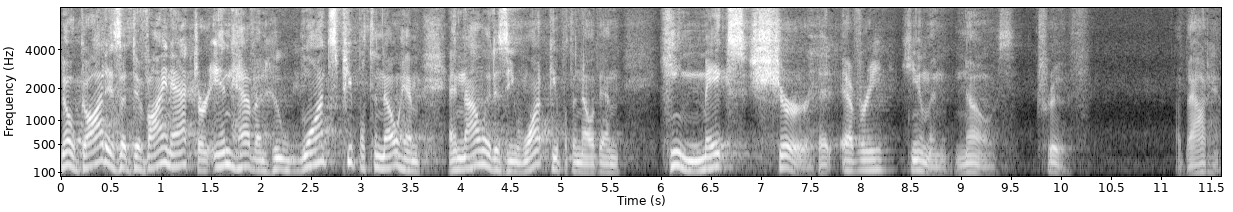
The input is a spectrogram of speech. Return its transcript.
No, God is a divine actor in heaven who wants people to know him. And not only does he want people to know them, he makes sure that every human knows truth about him.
